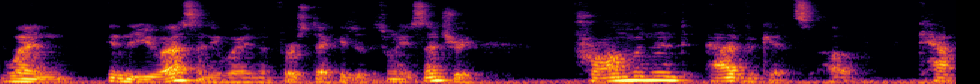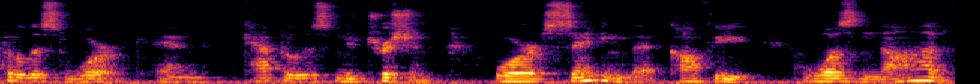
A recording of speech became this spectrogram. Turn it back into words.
when, in the US anyway, in the first decades of the 20th century, prominent advocates of capitalist work and capitalist nutrition or saying that coffee was not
